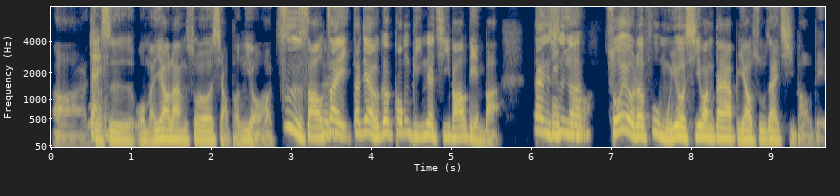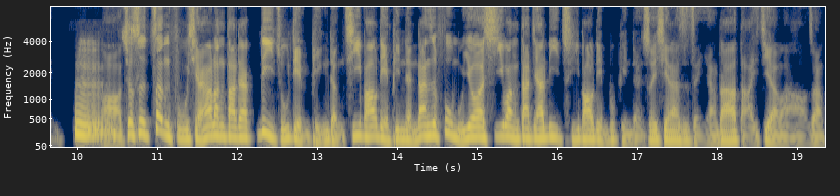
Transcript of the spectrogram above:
啊，就是我们要让说小朋友哈，至少在大家有一个公平的起跑点吧。但是呢，所有的父母又希望大家不要输在起跑点。嗯。啊，就是政府想要让大家立足点平等，起跑点平等，但是父母又要希望大家立起跑点不平等，所以现在是怎样？大家打一架嘛，啊，这样。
